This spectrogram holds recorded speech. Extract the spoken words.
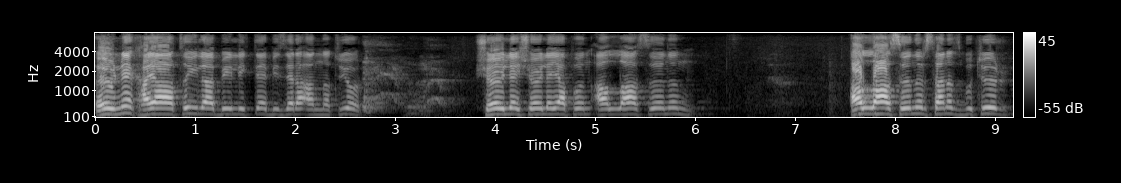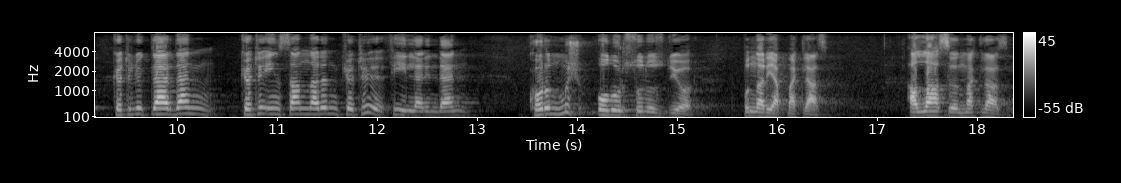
örnek hayatıyla birlikte bizlere anlatıyor. Şöyle şöyle yapın, Allah'a sığının, Allah'a sığınırsanız bu tür kötülüklerden, kötü insanların kötü fiillerinden korunmuş olursunuz diyor. Bunları yapmak lazım. Allah'a sığınmak lazım.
